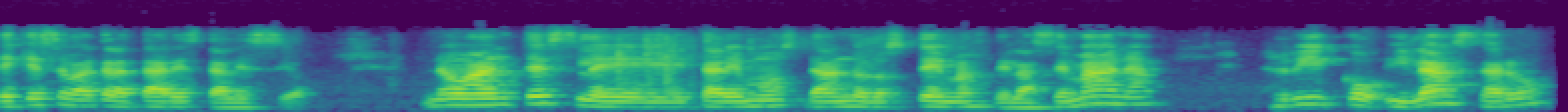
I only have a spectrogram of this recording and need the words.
de qué se va a tratar esta lección. No antes le estaremos dando los temas de la semana. Rico y Lázaro,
